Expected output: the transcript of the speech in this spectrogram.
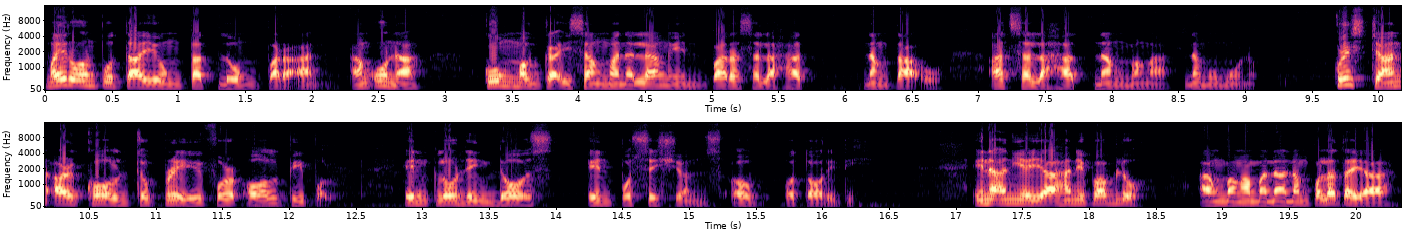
Mayroon po tayong tatlong paraan. Ang una, kung magkaisang manalangin para sa lahat ng tao at sa lahat ng mga namumuno. Christian are called to pray for all people, including those in positions of authority. Inaanyayahan ni Pablo ang mga mananampalataya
